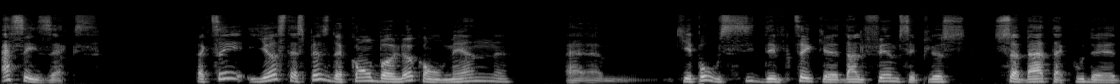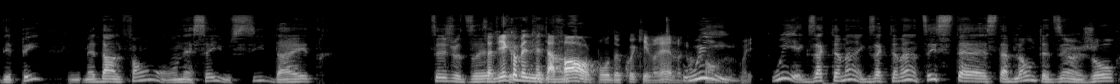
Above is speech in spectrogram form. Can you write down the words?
à ses ex. Fait que tu sais, il y a cette espèce de combat là qu'on mène, euh, qui est pas aussi, sais, que dans le film c'est plus se battre à coups d'épée, mm. mais dans le fond, on essaye aussi d'être tu sais, je veux dire. Ça devient comme une métaphore pour de quoi qui est vrai, là. Oui, oui, oui. exactement, exactement. Tu sais, si ta, si ta blonde te dit un jour,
